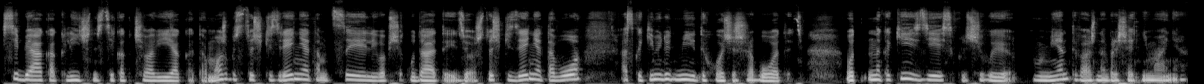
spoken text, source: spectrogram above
себя как личности, как человека, там, может быть, с точки зрения там целей вообще, куда ты идешь, с точки зрения того, а с какими людьми ты хочешь работать. Вот на какие здесь ключевые моменты важно обращать внимание?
